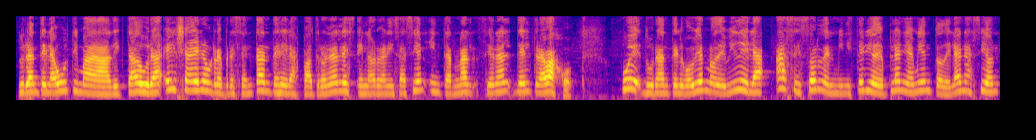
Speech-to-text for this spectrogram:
durante la última dictadura, él ya era un representante de las patronales en la Organización Internacional del Trabajo. Fue durante el gobierno de Videla asesor del Ministerio de Planeamiento de la Nación,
